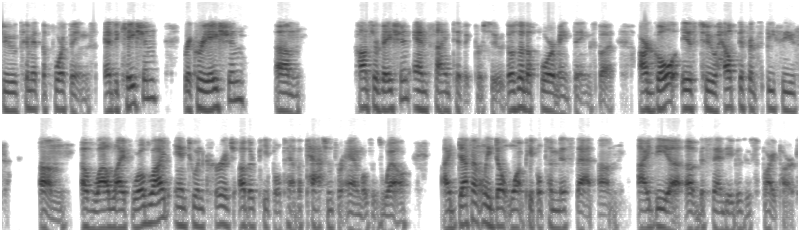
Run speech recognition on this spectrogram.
to commit the four things education recreation um, conservation and scientific pursuit. Those are the four main things. But our goal is to help different species um, of wildlife worldwide and to encourage other people to have a passion for animals as well. I definitely don't want people to miss that um, idea of the San Diego Zoo Safari Park.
